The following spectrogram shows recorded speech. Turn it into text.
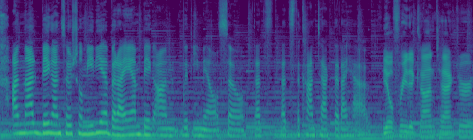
I'm not big on social media, but I am big on with email. So that's that's the contact that I have. Feel free to contact her.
